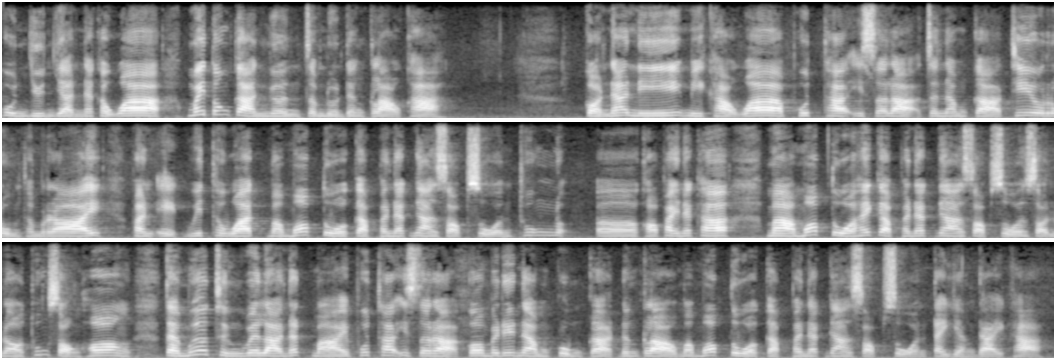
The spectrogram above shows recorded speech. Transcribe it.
กุลยืนยันนะคะว่า ไม่ต้องการเงินจำนวนดังกล่าวค่ะ ก่อนหน้านี้มีข่าวว่าพุทธอิสระจะนำกาดที่รุมทำร้าย พันเอกวิทวัฒน์มามอบตัวกับพนักงานสอบสวนทุ่งออขออภัยนะคะ มามอบตัวให้กับพนักงานสอบสวนสอนอทุ่งสองห้อง แต่เมื่อถึงเวลานัดหมายพุทธอิสระก็ไม่ได้นำกลุ่มกาดดังกล่าว มามอบตัวกับพนักงานสอบสวนแต่อย่างใดค่ะ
